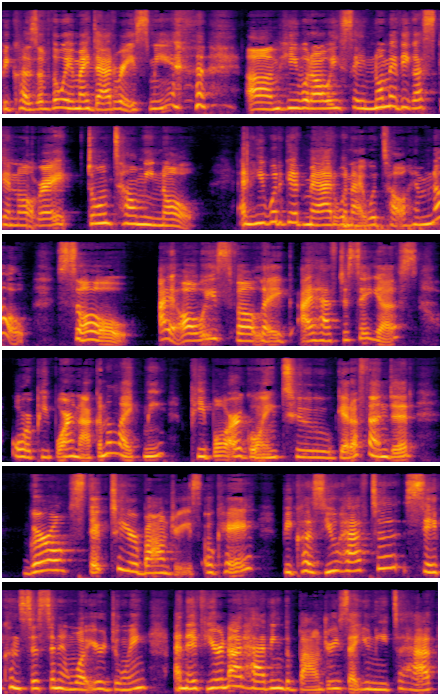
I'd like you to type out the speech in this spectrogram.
because of the way my dad raised me um, he would always say no me digas que no right? Don't tell me no. And he would get mad when i would tell him no. So i always felt like i have to say yes or people are not going to like me. People are going to get offended. Girl stick to your boundaries okay because you have to stay consistent in what you're doing. And if you're not having the boundaries that you need to have,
